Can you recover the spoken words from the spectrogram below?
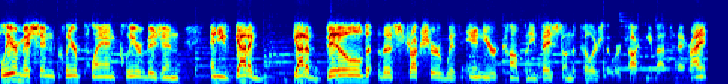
clear mission, clear plan, clear vision, and you've got to got to build the structure within your company based on the pillars that we're talking about today, right?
